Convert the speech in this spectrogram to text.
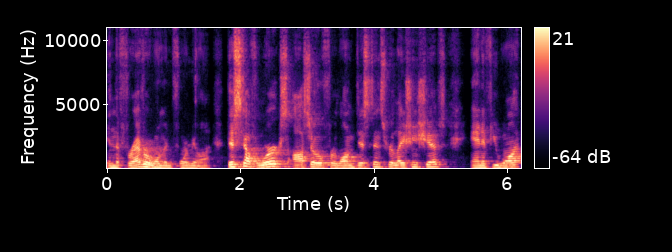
in the Forever Woman formula. This stuff works also for long distance relationships. And if you want,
